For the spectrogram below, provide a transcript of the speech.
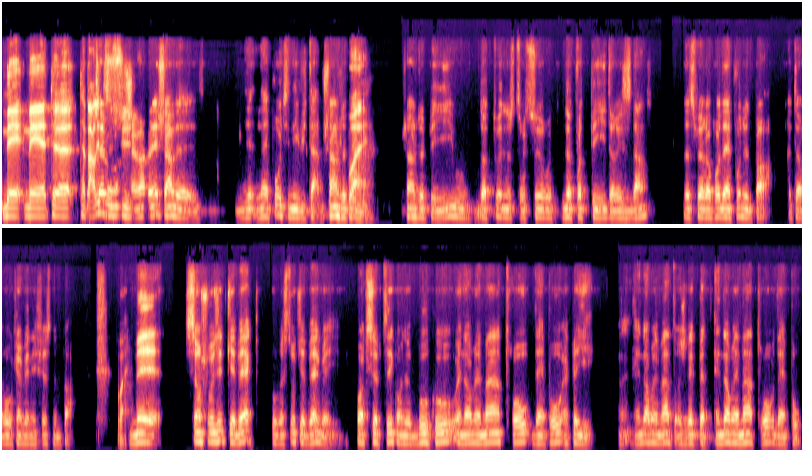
Mais, mais tu as parlé du sujet. À un moment donné, Charles, l'impôt est inévitable. Change de pays. Change de pays ou dote-toi d'une structure ou n'a pas de pays de résidence. Là, tu ne paieras pas d'impôt nulle part. Tu n'auras aucun bénéfice nulle part. Ouais. Mais si on choisit le Québec pour rester au Québec, bien, faut accepter qu'on a beaucoup, énormément trop d'impôts à payer. Énormément, je répète, énormément trop d'impôts.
